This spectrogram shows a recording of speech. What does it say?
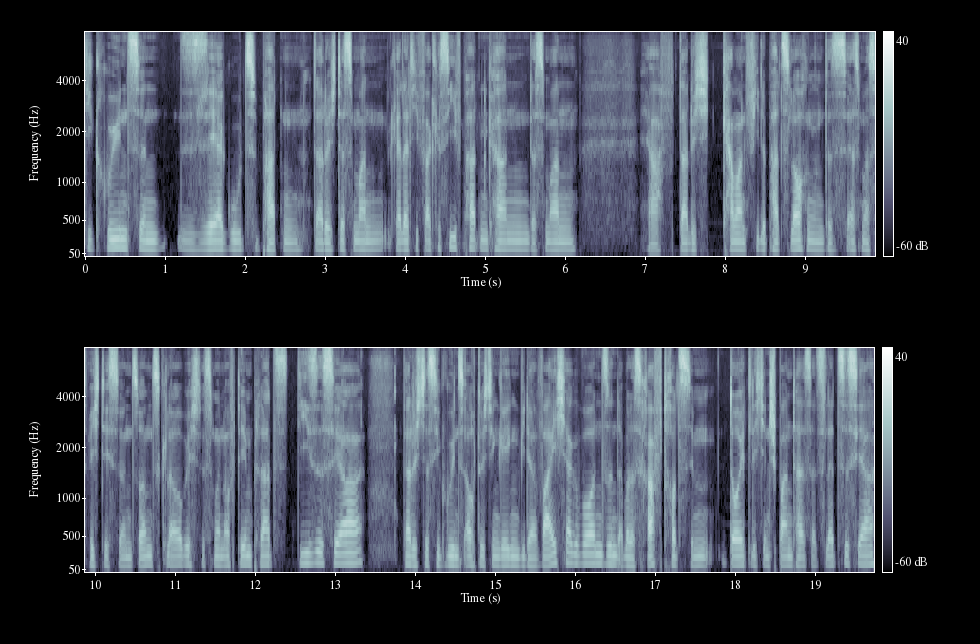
die Grüns sind sehr gut zu putten, dadurch, dass man relativ aggressiv putten kann, dass man ja, dadurch kann man viele Putts lochen. Das ist erstmal das Wichtigste. Und sonst glaube ich, dass man auf dem Platz dieses Jahr, dadurch, dass die Grüns auch durch den Regen wieder weicher geworden sind, aber das Raff trotzdem deutlich entspannter ist als letztes Jahr,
